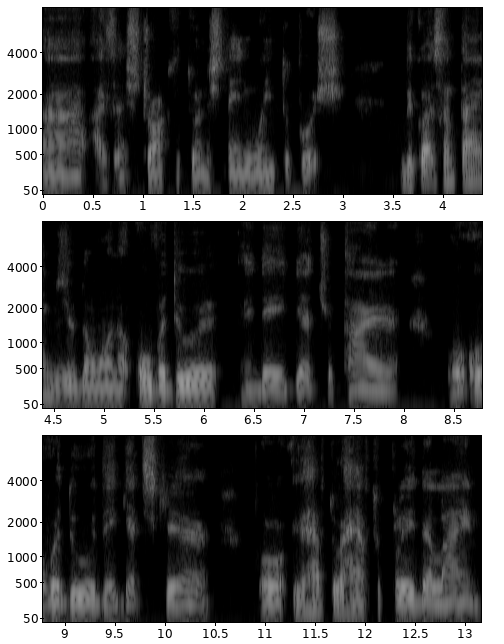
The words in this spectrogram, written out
uh, as a instructor to understand when to push. Because sometimes you don't want to overdo it and they get too tired or overdo they get scared or you have to have to play the line.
